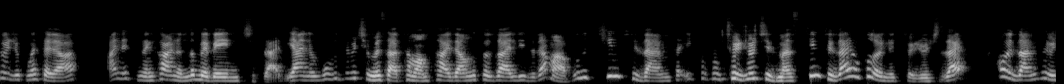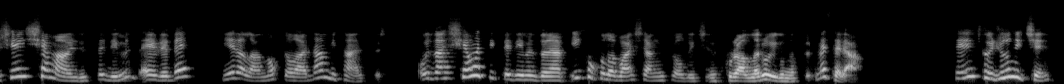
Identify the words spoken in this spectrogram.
çocuk mesela annesinin karnında bebeğini çizer. Yani bu bizim için mesela tamam saydamlık özelliğidir ama bunu kim çizer? Mesela ilkokul çocuğu çizmez. Kim çizer? Okul öncesi çocuğu çizer. O yüzden bizim şey şema öncesi dediğimiz evrede yer alan noktalardan bir tanesidir. O yüzden şematik dediğimiz dönem ilkokula başlangıç olduğu için kurallara uygunluktur. Mesela senin çocuğun için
